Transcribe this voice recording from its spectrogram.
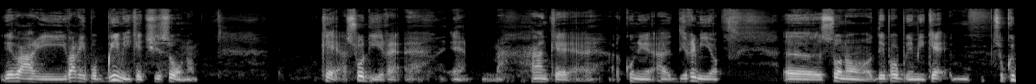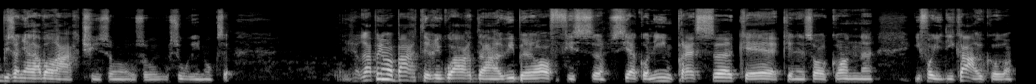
vari, i vari problemi che ci sono, che a suo dire, eh, anche eh, alcuni a dire mio, eh, sono dei problemi che, su cui bisogna lavorarci su, su, su Linux la prima parte riguarda LibreOffice sia con Impress che, che ne so, con i fogli di calcolo.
